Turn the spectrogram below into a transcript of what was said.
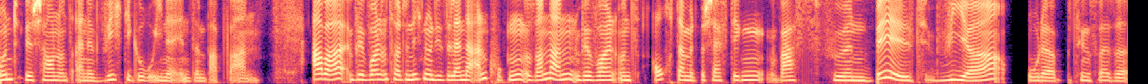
und wir schauen uns eine wichtige Ruine in Simbabwe an. Aber wir wollen uns heute nicht nur diese Länder angucken, sondern wir wollen uns auch damit beschäftigen, was für ein Bild wir oder beziehungsweise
